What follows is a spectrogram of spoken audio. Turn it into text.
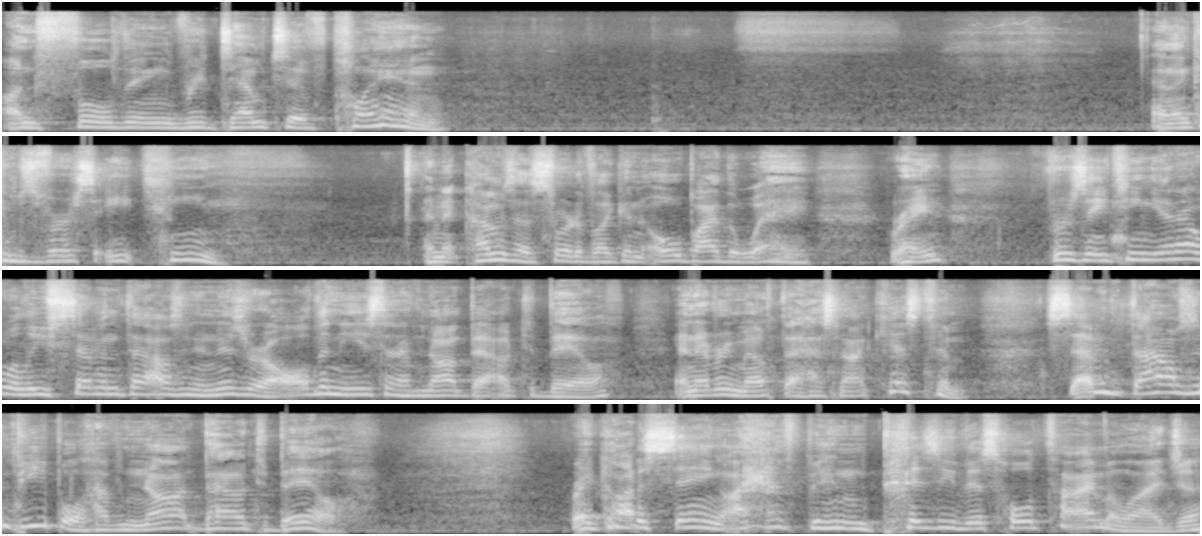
unfolding, redemptive plan. And then comes verse 18. And it comes as sort of like an oh, by the way, right? Verse 18, yet I will leave 7,000 in Israel, all the knees that have not bowed to Baal, and every mouth that has not kissed him. 7,000 people have not bowed to Baal. Right? God is saying, I have been busy this whole time, Elijah.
